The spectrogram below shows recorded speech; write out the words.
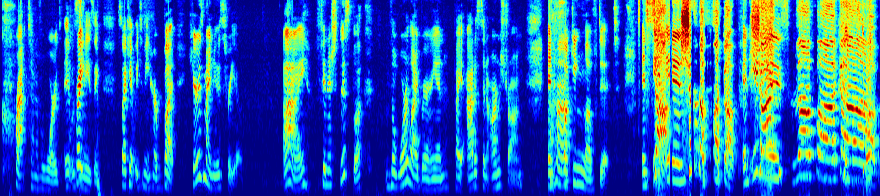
crap ton of awards. It was right. amazing. So I can't wait to meet her. But here's my news for you. I finished this book the War Librarian by Addison Armstrong and uh-huh. fucking loved it. And Stop. it is Shut the fuck up. And it Shut is the fuck up.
